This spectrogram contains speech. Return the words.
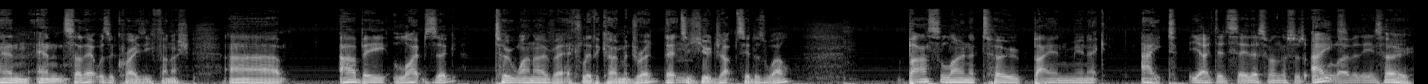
and and so that was a crazy finish. Uh, RB Leipzig 2 1 over Atletico Madrid. That's a huge upset as well. Barcelona 2, Bayern Munich 8. Yeah, I did see this one. This was all 8 over the internet. 2.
